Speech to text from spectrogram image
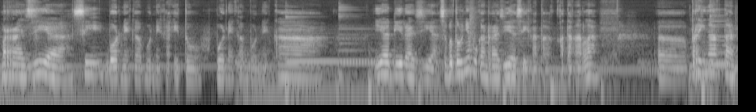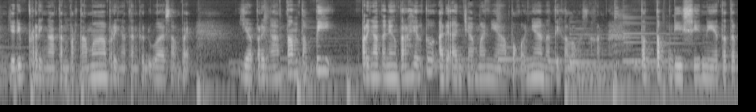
merazia si boneka-boneka itu. Boneka-boneka ya dirazia sebetulnya bukan razia sih kata katakanlah uh, peringatan. Jadi peringatan pertama peringatan kedua sampai ya peringatan tapi peringatan yang terakhir tuh ada ancamannya. Pokoknya nanti kalau misalkan tetap di sini tetap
